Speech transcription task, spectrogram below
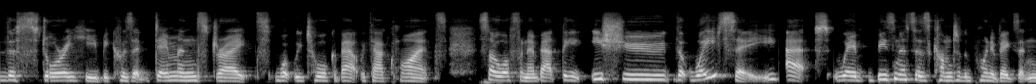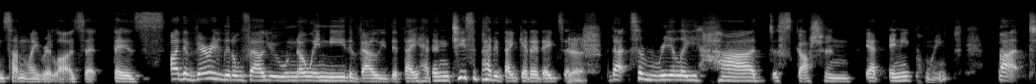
the story here because it demonstrates what we talk about with our clients so often about the issue that we see at where businesses come to the point of exit and suddenly realize that there's either very little value or nowhere near the value that they had anticipated they get at exit. Yeah. That's a really hard discussion at any point. But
